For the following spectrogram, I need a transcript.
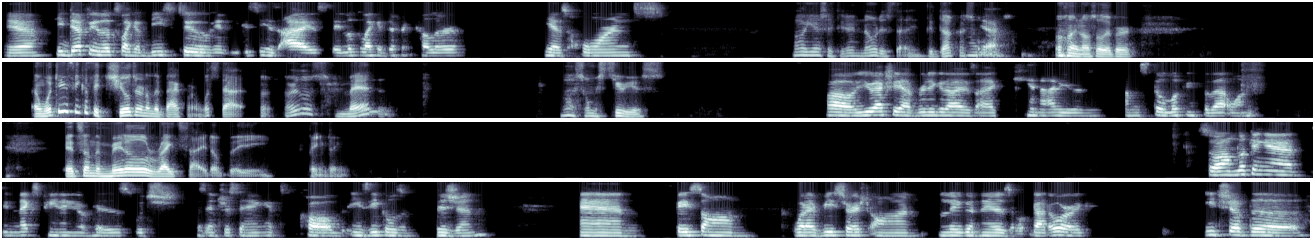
Yeah, he definitely looks like a beast too. And you can see his eyes, they look like a different color. He has horns. Oh, yes, I didn't notice that. The duck has horns. Yeah. Oh, and also the bird. And what do you think of the children on the background? What's that? Uh, are those men? Oh, so mysterious. Oh, you actually have really good eyes. I cannot even, I'm still looking for that one. It's on the middle right side of the painting. So I'm looking at the next painting of his, which is interesting. It's called Ezekiel's Vision. And based on what I've researched on Ligoniers.org, each of the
